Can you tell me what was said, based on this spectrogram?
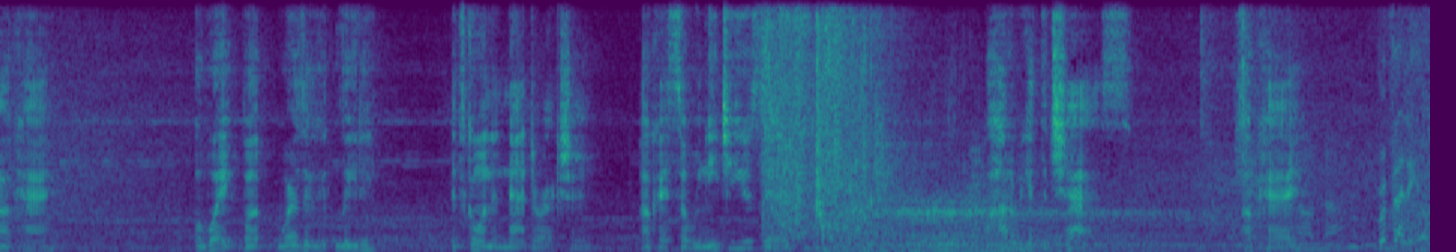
Okay. Oh wait, but where's it leading? It's going in that direction. Okay, so we need to use this. Well, how do we get the chest? Okay. No. Revelio.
